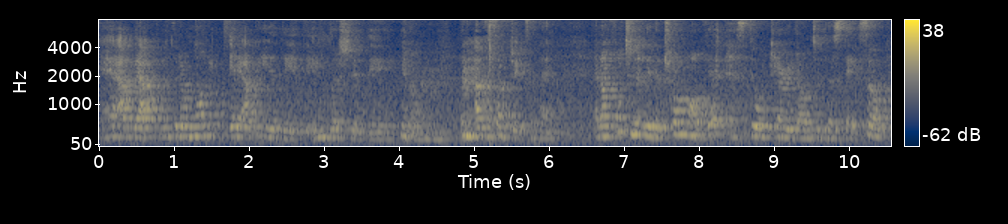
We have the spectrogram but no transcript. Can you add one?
he awe aku te reo Māori, ere api e te, the English, e te, you know, and other subjects in that. And unfortunately, the trauma of that has still carried on to this day. So,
